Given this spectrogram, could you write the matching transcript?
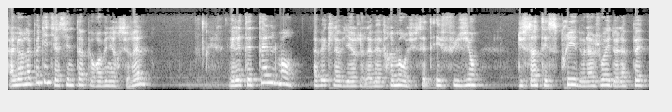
Alors la petite Jacinta peut revenir sur elle. Elle était tellement avec la Vierge, elle avait vraiment reçu cette effusion du Saint-Esprit, de la joie et de la paix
